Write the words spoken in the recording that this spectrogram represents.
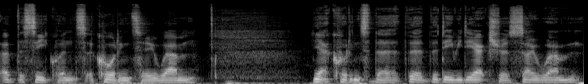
of the sequence, according to um, yeah, according to the, the, the DVD extras. So um,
